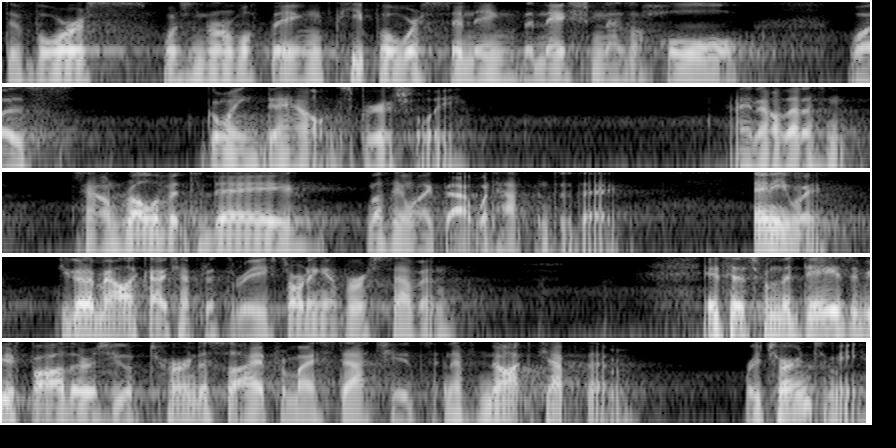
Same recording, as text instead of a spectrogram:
divorce was a normal thing, people were sinning, the nation as a whole was going down spiritually. I know that doesn't sound relevant today, nothing like that would happen today. Anyway, if you go to Malachi chapter 3, starting at verse 7, it says, From the days of your fathers you have turned aside from my statutes and have not kept them. Return to me,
